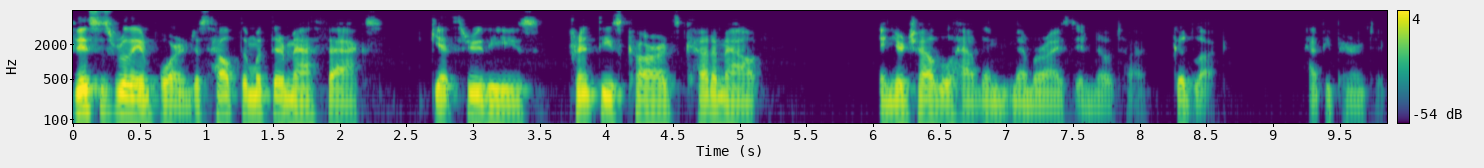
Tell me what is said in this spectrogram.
this is really important. Just help them with their math facts. Get through these, print these cards, cut them out, and your child will have them memorized in no time. Good luck. Happy parenting.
